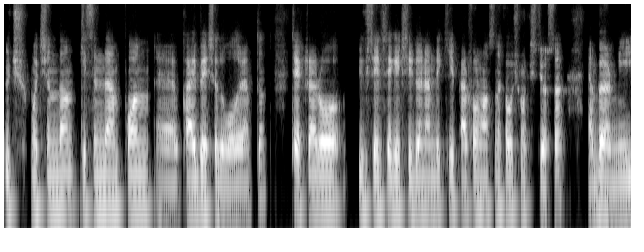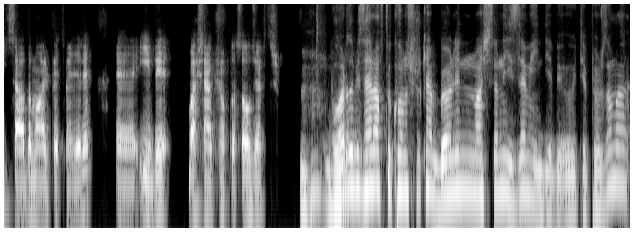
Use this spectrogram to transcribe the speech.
3 maçından ikisinden puan e, kaybı yaşadı Wolverhampton. Tekrar o yükselişe geçtiği dönemdeki performansına kavuşmak istiyorsa yani Burnley'i iç sahada mağlup etmeleri e, iyi bir başlangıç noktası olacaktır. Hı hı. Bu arada biz her hafta konuşurken Burnley'nin maçlarını izlemeyin diye bir öğüt yapıyoruz ama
